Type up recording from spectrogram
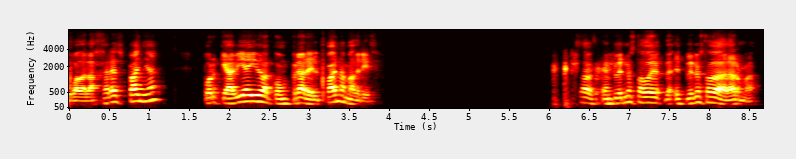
Guadalajara, España, porque había ido a comprar el pan a Madrid. En pleno estado en pleno estado de alarma.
